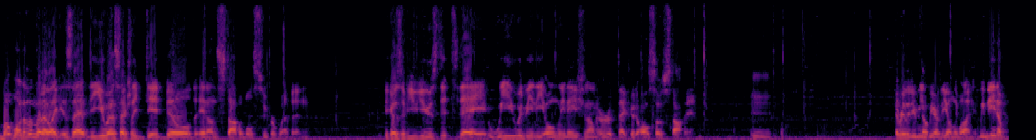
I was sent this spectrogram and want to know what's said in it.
but one of them that I like is that the U.S. actually did build an unstoppable super weapon. Because if you used it today, we would be the only nation on Earth that could also stop it. Hmm. I really do mean we are the only one. We made a,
